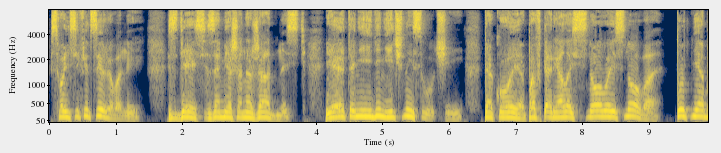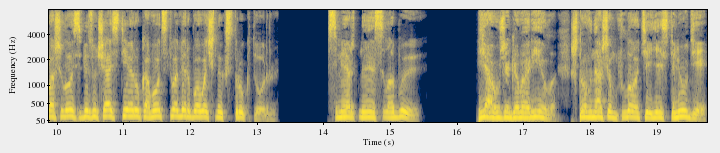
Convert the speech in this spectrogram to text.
сфальсифицированы. Здесь замешана жадность, и это не единичный случай. Такое повторялось снова и снова. Тут не обошлось без участия руководства вербовочных структур. Смертные слабы, я уже говорил, что в нашем флоте есть люди,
